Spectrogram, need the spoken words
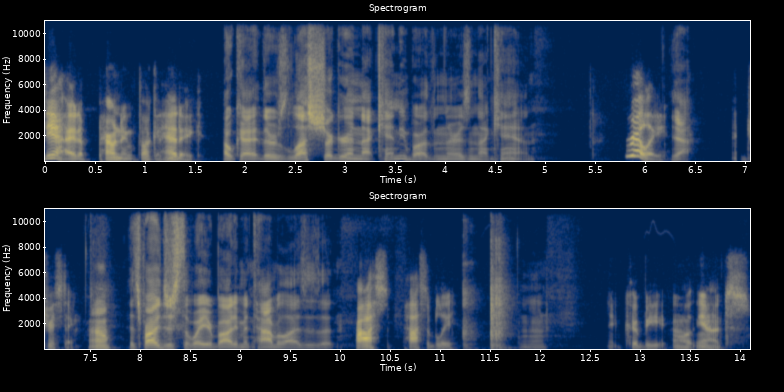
yeah, I had a pounding fucking headache. Okay, there's less sugar in that candy bar than there is in that can. Really? Yeah. Interesting. Well, It's probably just the way your body metabolizes it. poss- possibly. Mm. It could be. Well, you know, it's.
